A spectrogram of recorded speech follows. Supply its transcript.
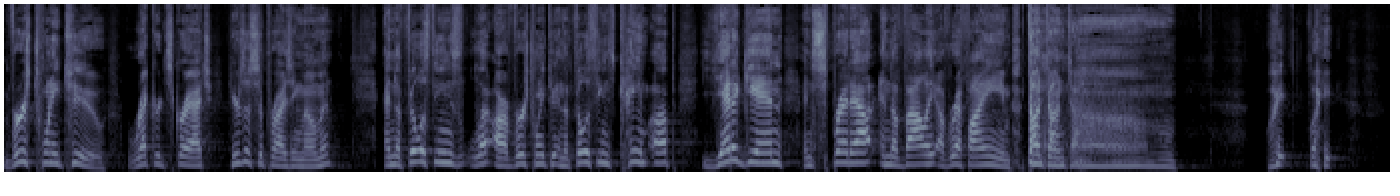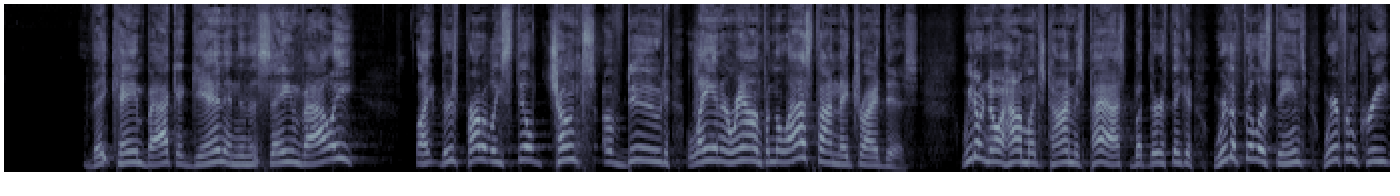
Verse 22, record scratch. Here's a surprising moment. And the Philistines, or uh, verse 22, and the Philistines came up yet again and spread out in the valley of Rephaim. Dun, dun, dun. Wait, wait. They came back again and in the same valley? Like, there's probably still chunks of dude laying around from the last time they tried this. We don't know how much time has passed, but they're thinking, we're the Philistines, we're from Crete,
